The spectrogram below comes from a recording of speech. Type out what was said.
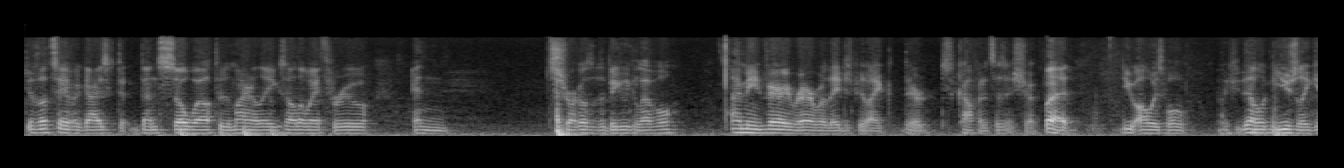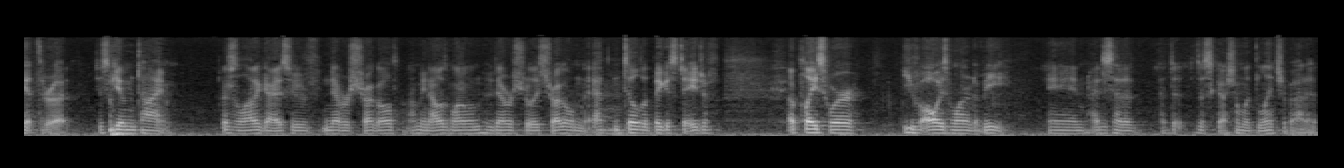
if, let's say if a guy's done so well through the minor leagues all the way through, and struggles at the big league level, I mean, very rare where they just be like their confidence isn't shook, but you always will. They'll usually get through it. Just give them time. There's a lot of guys who've never struggled. I mean, I was one of them who never really struggled at, until the biggest stage of a place where you've always wanted to be. And I just had a, discussion with Lynch about it.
